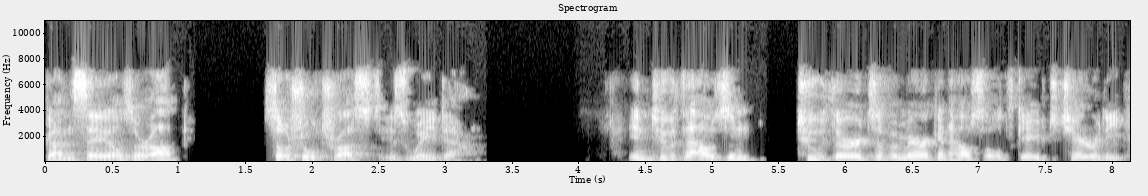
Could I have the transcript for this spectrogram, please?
Gun sales are up. Social trust is way down. In 2000, two thirds of American households gave to charity.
